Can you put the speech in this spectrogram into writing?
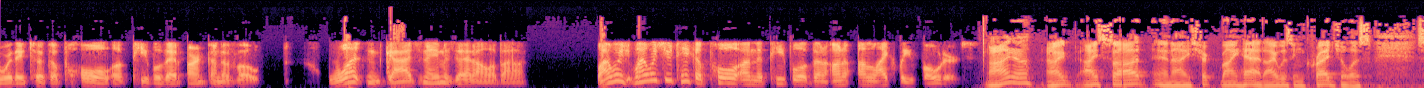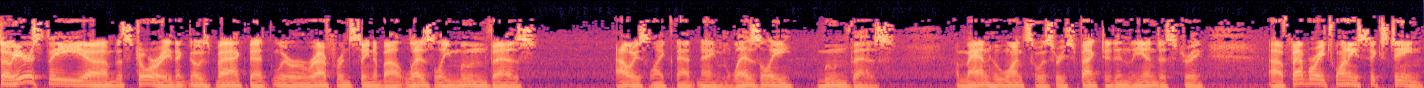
where they took a poll of people that aren't going to vote. What in God's name is that all about? Why would why would you take a poll on the people are un, unlikely voters? I know. I I saw it and I shook my head. I was incredulous. So here's the um, the story that goes back that we were referencing about Leslie Moonves. I always like that name, Leslie Moonves, a man who once was respected in the industry. Uh, February 2016.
